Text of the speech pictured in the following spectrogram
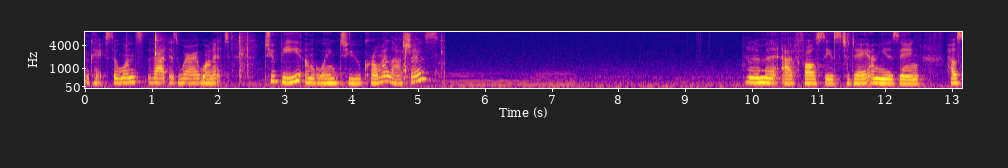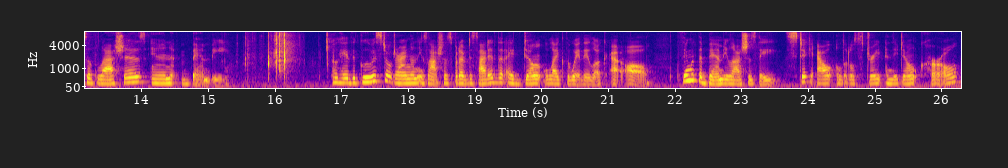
Okay, so once that is where I want it to be, I'm going to curl my lashes. And I'm going to add falsies. Today I'm using House of Lashes in Bambi. Okay, the glue is still drying on these lashes, but I've decided that I don't like the way they look at all. The thing with the Bambi lashes, they stick out a little straight and they don't curl.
